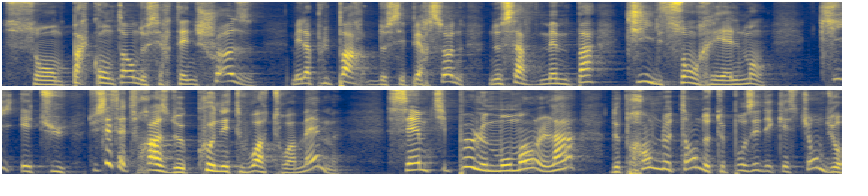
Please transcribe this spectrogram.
sont pas contents de certaines choses, mais la plupart de ces personnes ne savent même pas qui ils sont réellement. Qui es-tu? Tu sais cette phrase de connais-toi toi-même c'est un petit peu le moment là de prendre le temps de te poser des questions de,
